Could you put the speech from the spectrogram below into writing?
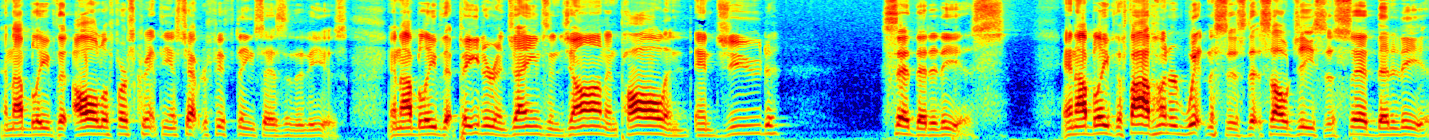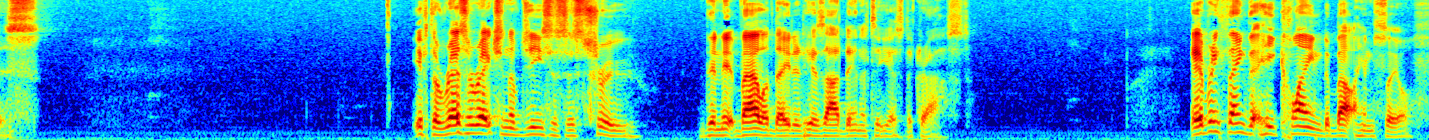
and I believe that all of 1 Corinthians chapter 15 says that it is. And I believe that Peter and James and John and Paul and, and Jude said that it is. And I believe the 500 witnesses that saw Jesus said that it is. If the resurrection of Jesus is true, then it validated his identity as the Christ. Everything that he claimed about himself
